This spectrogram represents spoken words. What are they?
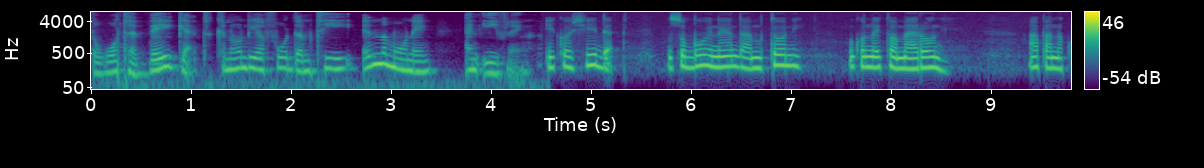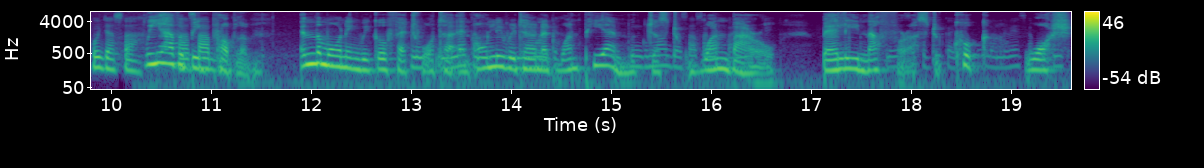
The water they get can only afford them tea in the morning and evening. iko shida. Asubuhi naenda mtoni huko naitwa Maroni, hapa nakuja saa We have a big problem. In the morning, we go fetch water and only return at 1 p.m. with just one barrel, barely enough for us to cook, wash,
